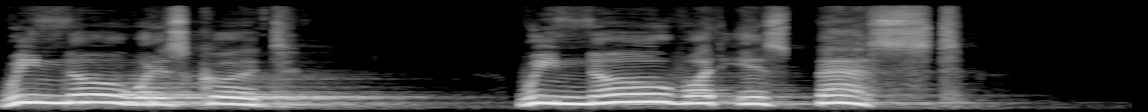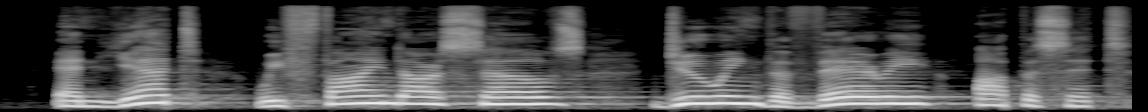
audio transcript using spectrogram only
we know what is good, we know what is best, and yet we find ourselves doing the very opposite.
